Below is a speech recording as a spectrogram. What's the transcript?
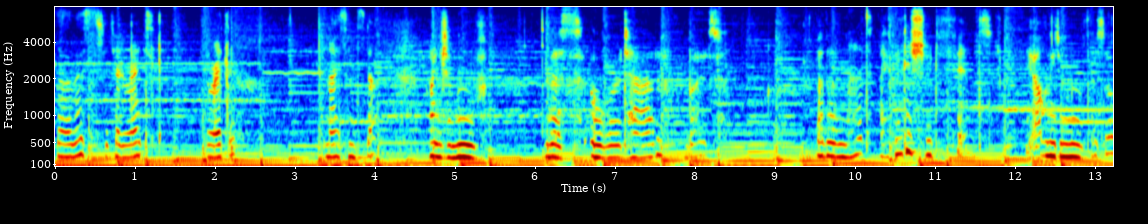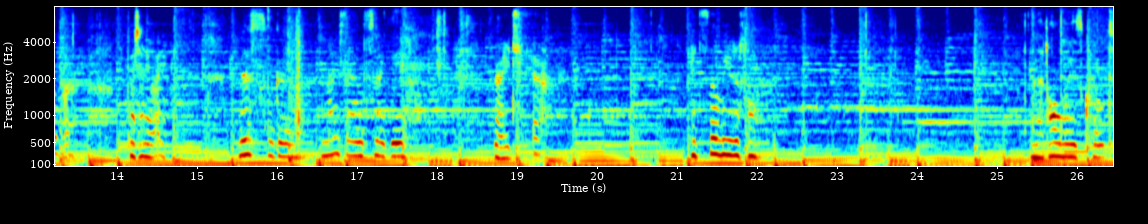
So this should fit right, right there nice and stuff. I need to move this over a tad, but other than that, I think it should fit. Yeah, I'll need to move this over. But anyway, this will go nice and snugly right here. It's so beautiful. And that always quote.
